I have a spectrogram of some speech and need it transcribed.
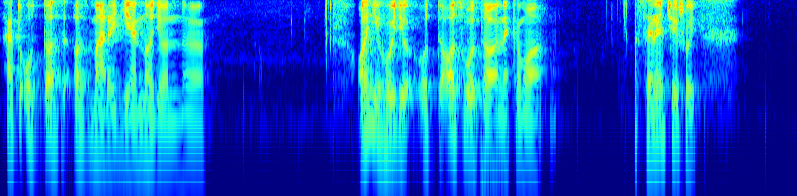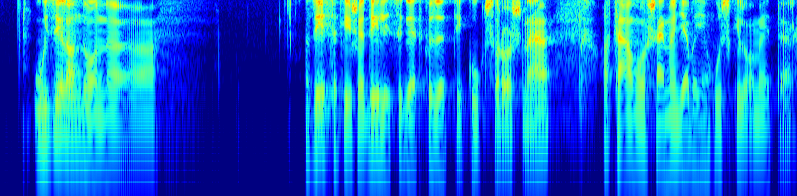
Hát ott az, az már egy ilyen nagyon Annyi, hogy ott az volt a, nekem a, a szerencsés, hogy Új-Zélandon az északi és a déli sziget közötti Kukszorosnál a távolság nagyjából ilyen 20 kilométer.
